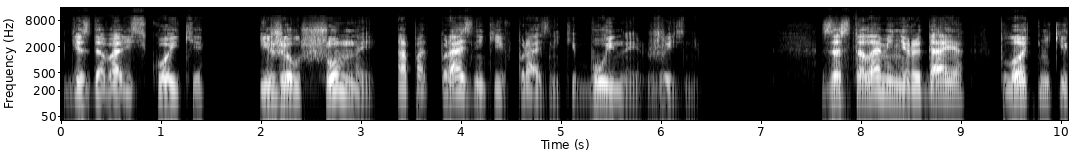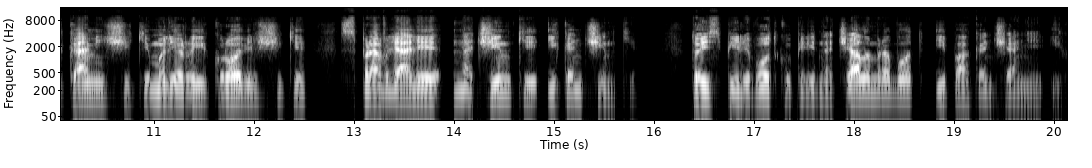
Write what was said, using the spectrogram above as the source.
где сдавались койки, и жил шумной, а под праздники и в праздники буйной жизнью. За столами, не рыдая, плотники, каменщики, маляры, кровельщики справляли начинки и кончинки, то есть пили водку перед началом работ и по окончании их.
